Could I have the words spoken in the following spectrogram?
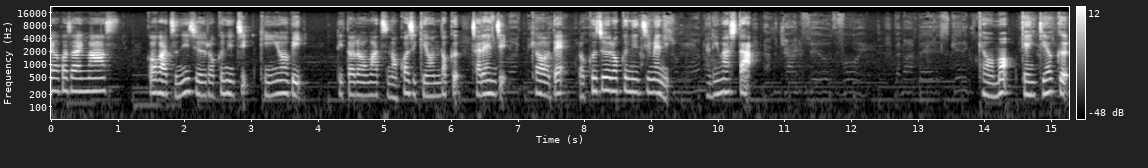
ようございます。5月26日金曜日。リトルお松の古事記音読チャレンジ。今日で66日目になりました。今日も元気よく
